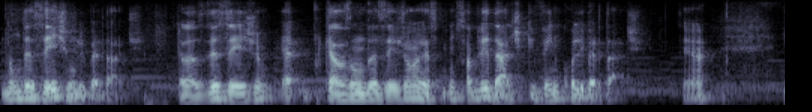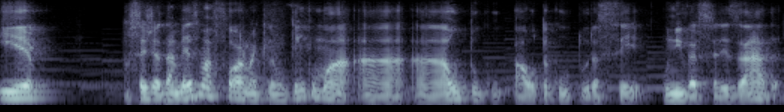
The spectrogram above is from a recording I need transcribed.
não desejam liberdade. Elas desejam, é, porque elas não desejam a responsabilidade que vem com a liberdade. Né? E ou seja, da mesma forma que não tem como a, a, a, auto, a alta cultura ser universalizada,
